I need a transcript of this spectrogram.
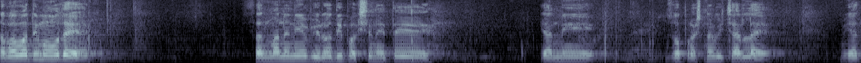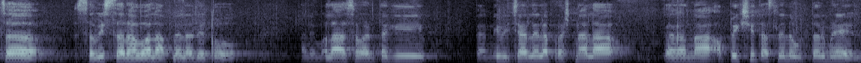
सभापती महोदय सन्माननीय विरोधी पक्षनेते यांनी जो प्रश्न विचारला आहे मी याचा सविस्तर अहवाल आपल्याला देतो. आणि मला असं वाटतं की त्यांनी विचारलेल्या प्रश्नाला त्यांना अपेक्षित असलेलं उत्तर मिळेल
